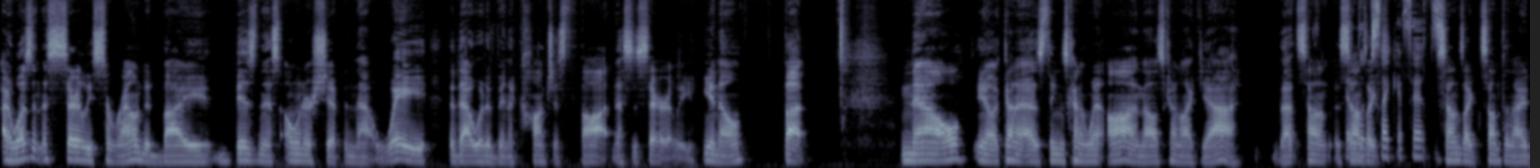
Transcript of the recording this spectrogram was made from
I wasn't necessarily surrounded by business ownership in that way that that would have been a conscious thought necessarily you know? But now you know kind of as things kind of went on I was kind of like yeah that sound it It sounds like, like it fits. sounds like something I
